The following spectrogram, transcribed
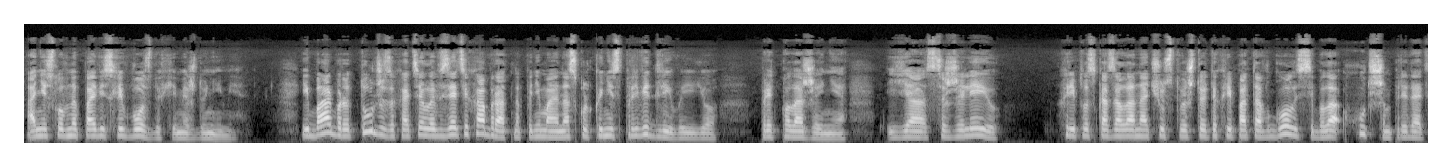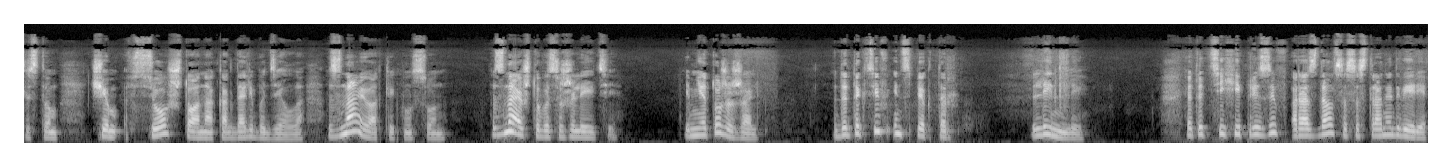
Они словно повисли в воздухе между ними. И Барбара тут же захотела взять их обратно, понимая, насколько несправедливо ее предположение. «Я сожалею», — хрипло сказала она, чувствуя, что эта хрипота в голосе была худшим предательством, чем все, что она когда-либо делала. «Знаю», — откликнулся он, — «знаю, что вы сожалеете. И мне тоже жаль. Детектив-инспектор Линли». Этот тихий призыв раздался со стороны двери.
